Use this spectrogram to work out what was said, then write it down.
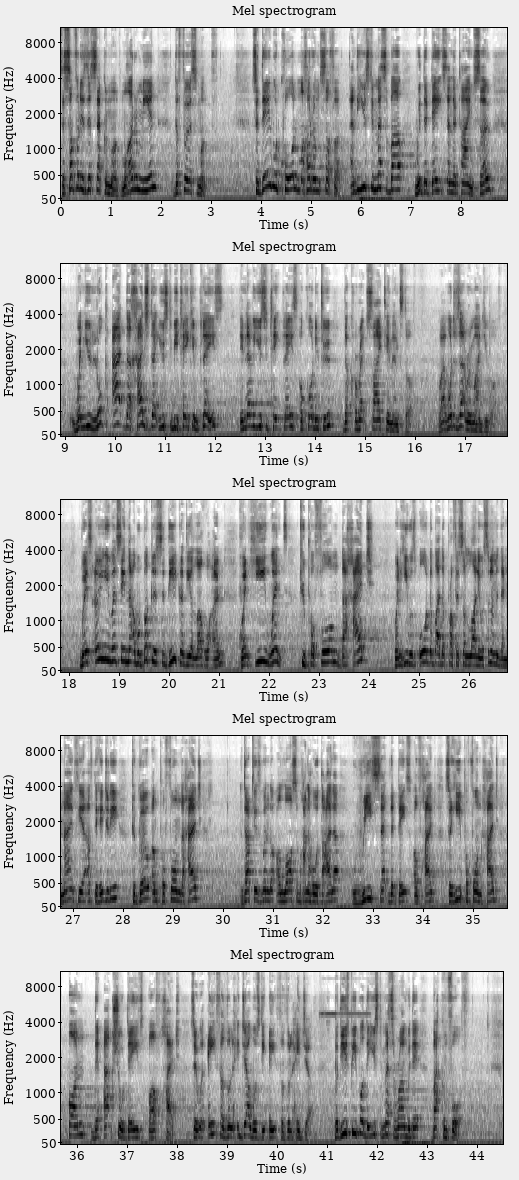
so Safar is the second month, Muharram mean the first month. So they would call Muharram Safar and they used to mess about with the dates and the times. So when you look at the Hajj that used to be taking place, it never used to take place according to the correct sighting and stuff. Right? What does that remind you of? But it's only when Sayyidina Abu Bakr Siddiq radiallahu an, when he went to perform the Hajj, when he was ordered by the Prophet ﷺ in the ninth year after Hijri to go and perform the Hajj, that is when the Allah subhanahu wa ta'ala reset the dates of Hajj. So he performed Hajj on the actual days of Hajj. So the 8th of Dhul Hijjah was the 8th of Dhul Hijjah. But these people, they used to mess around with it back and forth.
